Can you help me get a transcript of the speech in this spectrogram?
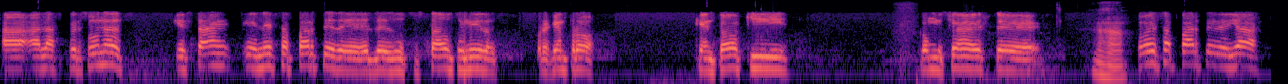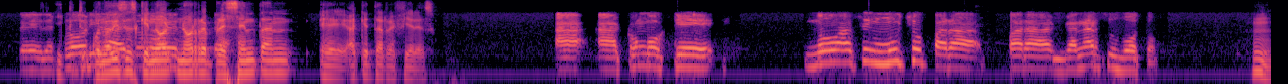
a, las personas que están en esa parte de, los Estados Unidos. Por ejemplo Kentucky como sea este toda esa parte de allá de, Florida cuando dices que no, no representan eh, ¿a qué te refieres? A, como que no hacen mucho para, para ganar su voto. Hmm.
